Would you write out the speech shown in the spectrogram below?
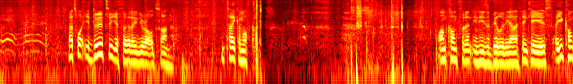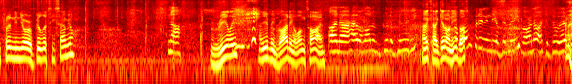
Yeah, yeah. That's what you do to your 13 year old son. You take him off cliffs. I'm confident in his ability and I think he is. Are you confident in your ability, Samuel? No, Really? Oh, You've been riding a long time. I know I have a lot of good ability. Okay, get on. I'm here, bud. confident in the ability, but I know I can do it.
